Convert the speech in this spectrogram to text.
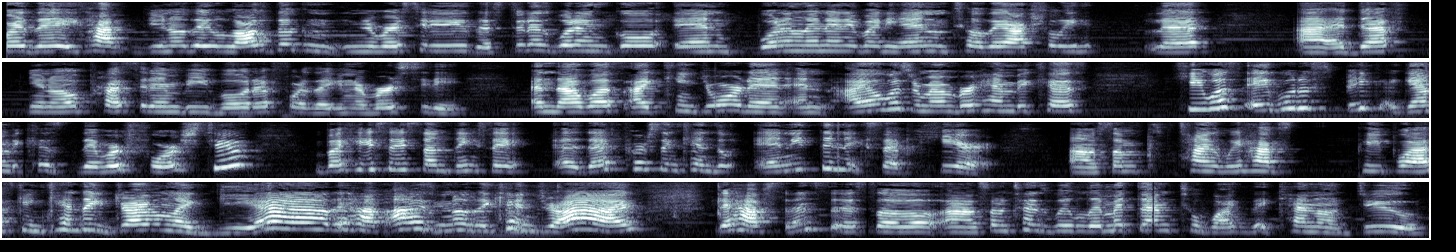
where they had, you know, they locked the university. The students wouldn't go in, wouldn't let anybody in until they actually let uh, a deaf you know, president be voted for the university. And that was I. King Jordan. And I always remember him because he was able to speak again because they were forced to. But he says something, say, a deaf person can do anything except hear. Um, sometimes we have people asking, can they drive? I'm like, yeah, they have eyes, you know, they can drive. They have senses. So uh, sometimes we limit them to what they cannot do.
